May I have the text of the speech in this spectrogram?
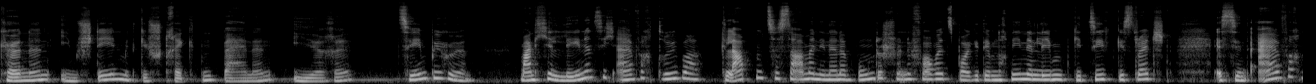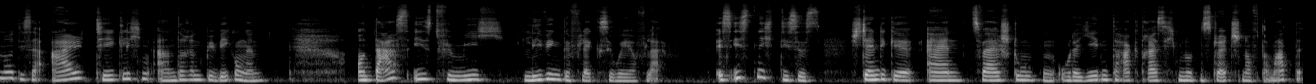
können im Stehen mit gestreckten Beinen ihre Zehen berühren. Manche lehnen sich einfach drüber, klappen zusammen in eine wunderschöne Vorwärtsbeuge. Die haben noch nie in ihrem Leben gezielt gestretcht. Es sind einfach nur diese alltäglichen anderen Bewegungen. Und das ist für mich living the flexi way of life. Es ist nicht dieses ständige ein, zwei Stunden oder jeden Tag 30 Minuten Stretchen auf der Matte.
